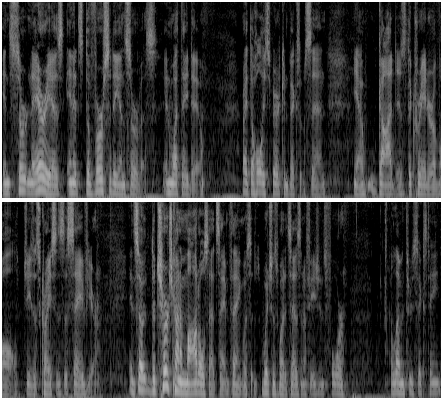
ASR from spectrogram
in certain areas in its diversity and service in what they do. Right? The Holy Spirit convicts of sin. you know, God is the creator of all, Jesus Christ is the Savior. And so the church kind of models that same thing, which, is what it says in Ephesians 4 11 through 16. And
